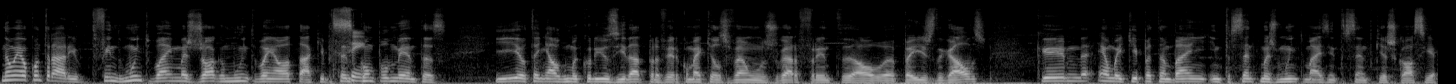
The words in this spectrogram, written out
não é ao contrário, defende muito bem, mas joga muito bem ao ataque e, portanto, Sim. complementa-se. E eu tenho alguma curiosidade para ver como é que eles vão jogar frente ao eh, país de Gales, que é uma equipa também interessante, mas muito mais interessante que a Escócia.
